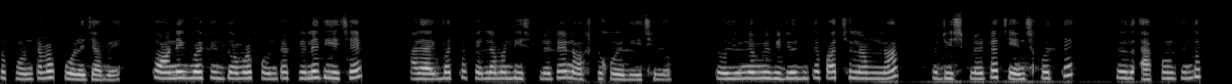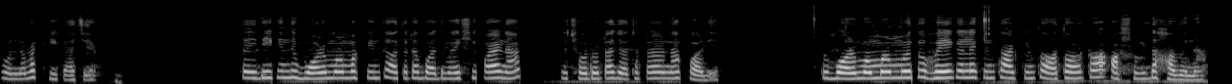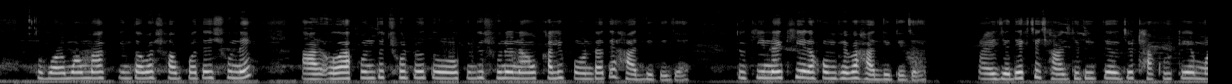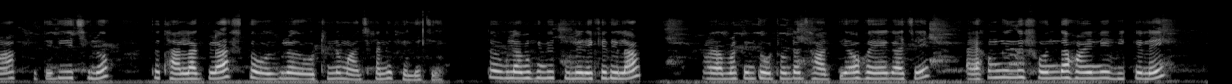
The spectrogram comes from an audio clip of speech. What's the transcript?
তো ফোনটা আমার পড়ে যাবে। তো অনেকবার কিন্তু আমার ফোনটা ফেলে দিয়েছে, আর একবার তো ফেলে আমার ডিসপ্লেটাই নষ্ট করে দিয়েছিলো। তো ওই জন্য আমি ভিডিও দিতে পারছিলাম না, তো ডিসপ্লেটা চেঞ্জ করতে, তো এখন কিন্তু ফোন আমার ঠিক আছে। তো এদিকে কিন্তু বড় মামা কিন্তু অতটা বদমাইশি করে না তো ছোটোটা যতটা না করে। তো বড় মামার মতো হয়ে গেলে কিন্তু আর কিন্তু অতটা অসুবিধা হবে না। তো বড় মামা কিন্তু আবার সব কথাই শুনে, আর ও এখন তো ছোটো, তো ও কিন্তু শুনে না, ও খালি ফোনটাতে হাত দিতে যায়। তো কি না কি এরকম ভেবে হাত দিতে যায়। আর এই যে দেখছ ঝাঁট দিতে দিতে ওই যে ঠাকুরকে মা খেতে দিয়েছিল, তো থালা, গ্লাস তো ওইগুলো উঠোনে মাঝখানে ফেলেছে। তো ওগুলো আমি কিন্তু তুলে রেখে দিলাম। আর আমার কিন্তু উঠোনটা ঝাঁট দেওয়া হয়ে গেছে। আর এখন কিন্তু সন্ধ্যা হয়নি বিকেলে,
